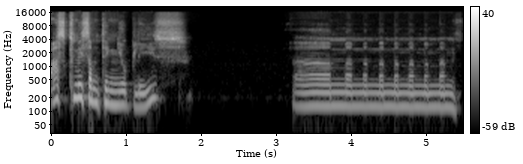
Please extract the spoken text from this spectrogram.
Ask me something new, please. Um, um,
